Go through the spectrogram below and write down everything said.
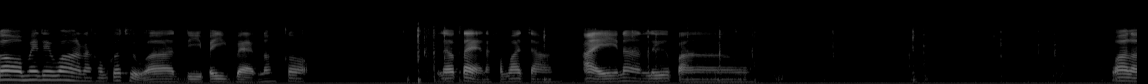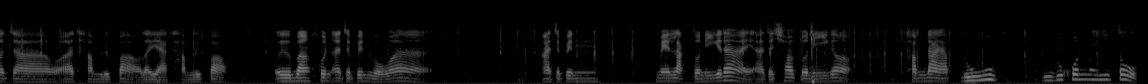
ก็ไม่ได้ว่านะครับ ก็ถือว่าดีไปอีกแบบเนาะก็ แล้วแต่นะครับว่าจะไอ้นั่นหรือเปล่า ว่าเราจะว่าทำหรือเปล่าเราอยากทำหรือเปล่า เออบางคนอาจจะเป็นบอกว่า อาจจะเป็นเมนหลักตัวนี้ก็ได้ อาจจะชอบตัวนี้ก็ทำได้ครับดูดูทุกคนมาฮิโตะ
